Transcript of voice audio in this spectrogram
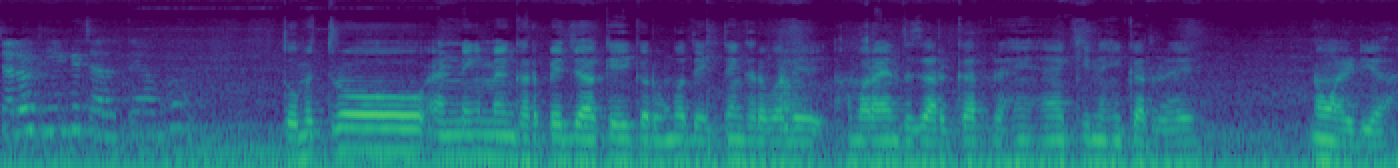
चलो ठीक है, चलते हैं तो मित्रों एंडिंग में घर पे जाके ही करूँगा देखते हैं घर वाले हमारा इंतज़ार कर रहे हैं कि नहीं कर रहे। नो आइडिया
